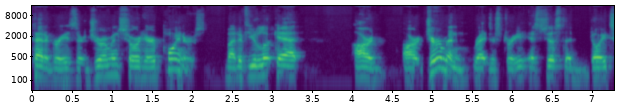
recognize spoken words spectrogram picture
pedigrees, they're German short-haired pointers. But if you look at our our German registry, it's just a Deutsch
